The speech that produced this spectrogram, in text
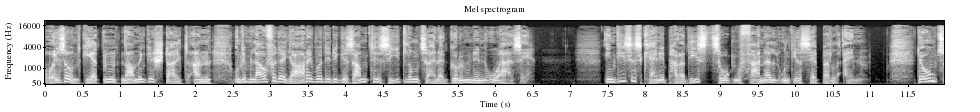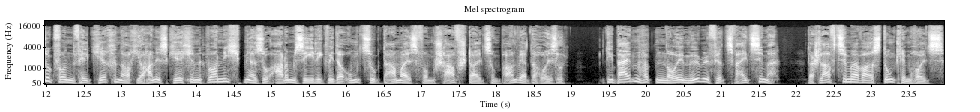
Häuser und Gärten nahmen Gestalt an, und im Laufe der Jahre wurde die gesamte Siedlung zu einer grünen Oase. In dieses kleine Paradies zogen Fannerl und ihr Sepperl ein. Der Umzug von Feldkirchen nach Johanneskirchen war nicht mehr so armselig wie der Umzug damals vom Schafstall zum Bahnwärterhäusl. Die beiden hatten neue Möbel für zwei Zimmer. Das Schlafzimmer war aus dunklem Holz,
